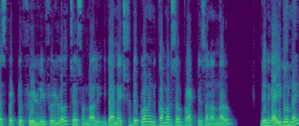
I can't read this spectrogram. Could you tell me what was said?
respective field. ఈ ఫీల్డ్లో చేసి ఉండాలి. ఇక next diploma in commercial practice అని అన్నారు. దీనికి ఐదు ఉన్నాయి.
